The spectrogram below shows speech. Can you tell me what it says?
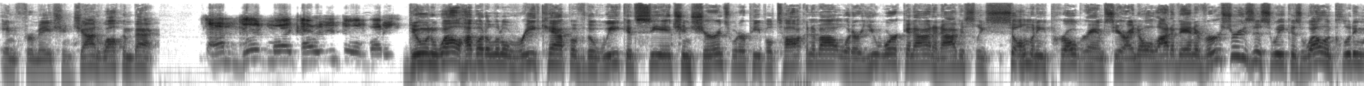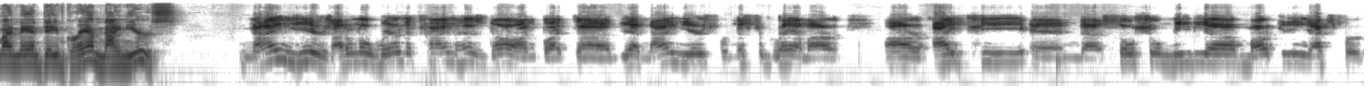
information. John, welcome back. I'm good, Mike. How are you doing, buddy? Doing well. How about a little recap of the week at CH Insurance? What are people talking about? What are you working on? And obviously, so many programs here. I know a lot of anniversaries this week as well, including my man Dave Graham, nine years nine years. I don't know where the time has gone, but uh, yeah, nine years for Mr. Graham, our our IT and uh, social media marketing expert.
